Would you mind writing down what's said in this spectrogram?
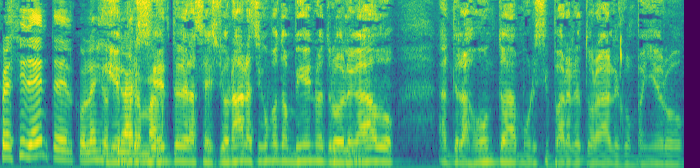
presidente del colegio. y Romana. presidente de la seccional, así como también nuestro delegado ante la Junta Municipal Electoral, el compañero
